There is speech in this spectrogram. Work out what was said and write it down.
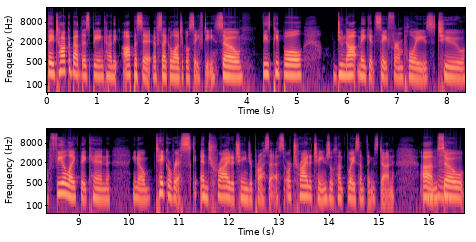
they talk about this being kind of the opposite of psychological safety. So these people do not make it safe for employees to feel like they can you know take a risk and try to change a process or try to change the way something's done um, mm-hmm. so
